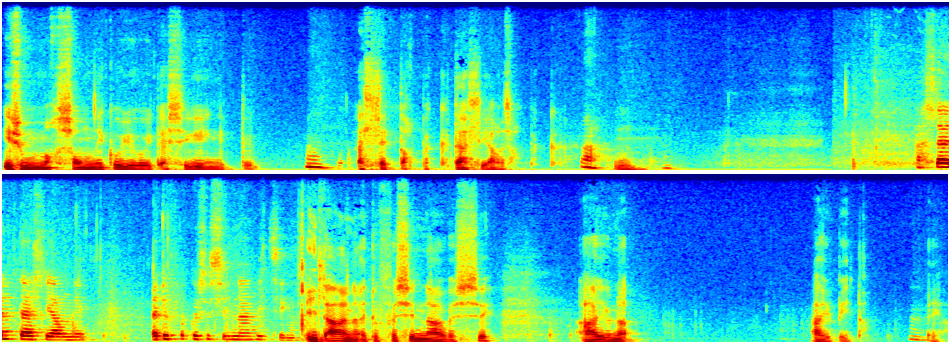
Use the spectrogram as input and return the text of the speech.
исуммерсорникуюит ассигиингиттут. Аллаттарпак тааллиарисарпак. Аа арлаан тааллиарни атуффаккусиссиннаавитсига илаана атуффассиннаавасси ааюна аюпита я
